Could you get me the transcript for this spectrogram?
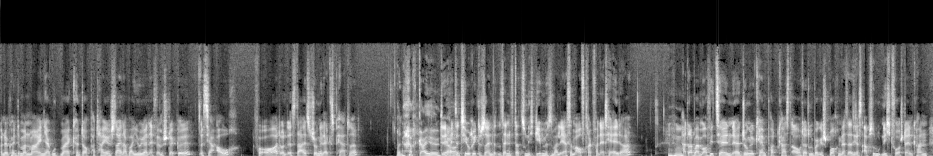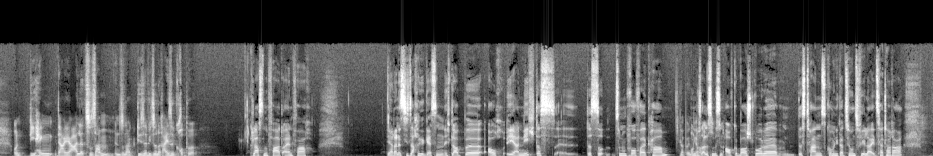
Und dann könnte man meinen, ja gut, Mike könnte auch parteiisch sein, aber Julian FM Stöckel ist ja auch vor Ort und ist da als Dschungelexperte. Und Ach, geil. der ja. hätte theoretisch seinen Senf dazu nicht geben müssen, weil er ist im Auftrag von RTL da. Hat aber im offiziellen äh, Dschungelcamp-Podcast auch darüber gesprochen, dass er sich das absolut nicht vorstellen kann. Und die hängen da ja alle zusammen in so einer, dieser wie so eine Reisegruppe. Klassenfahrt einfach. Ja, dann ist die Sache gegessen. Ich glaube äh, auch eher nicht, dass äh, das so zu einem Vorfall kam Ich glaub und das alles ein bisschen aufgebauscht wurde. Distanz, Kommunikationsfehler etc.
